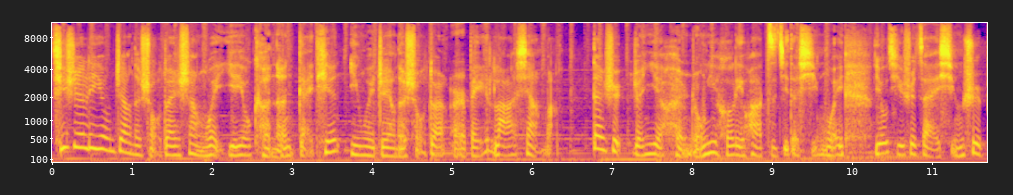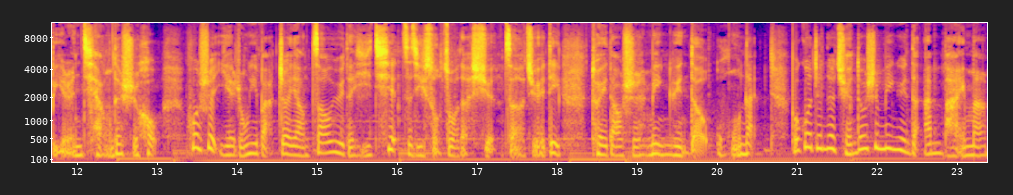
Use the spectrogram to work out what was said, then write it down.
其实利用这样的手段上位，也有可能改天因为这样的手段而被拉下马。但是人也很容易合理化自己的行为，尤其是在形势比人强的时候，或是也容易把这样遭遇的一切自己所做的选择决定推到是命运的无奈。不过，真的全都是命运的安排吗？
